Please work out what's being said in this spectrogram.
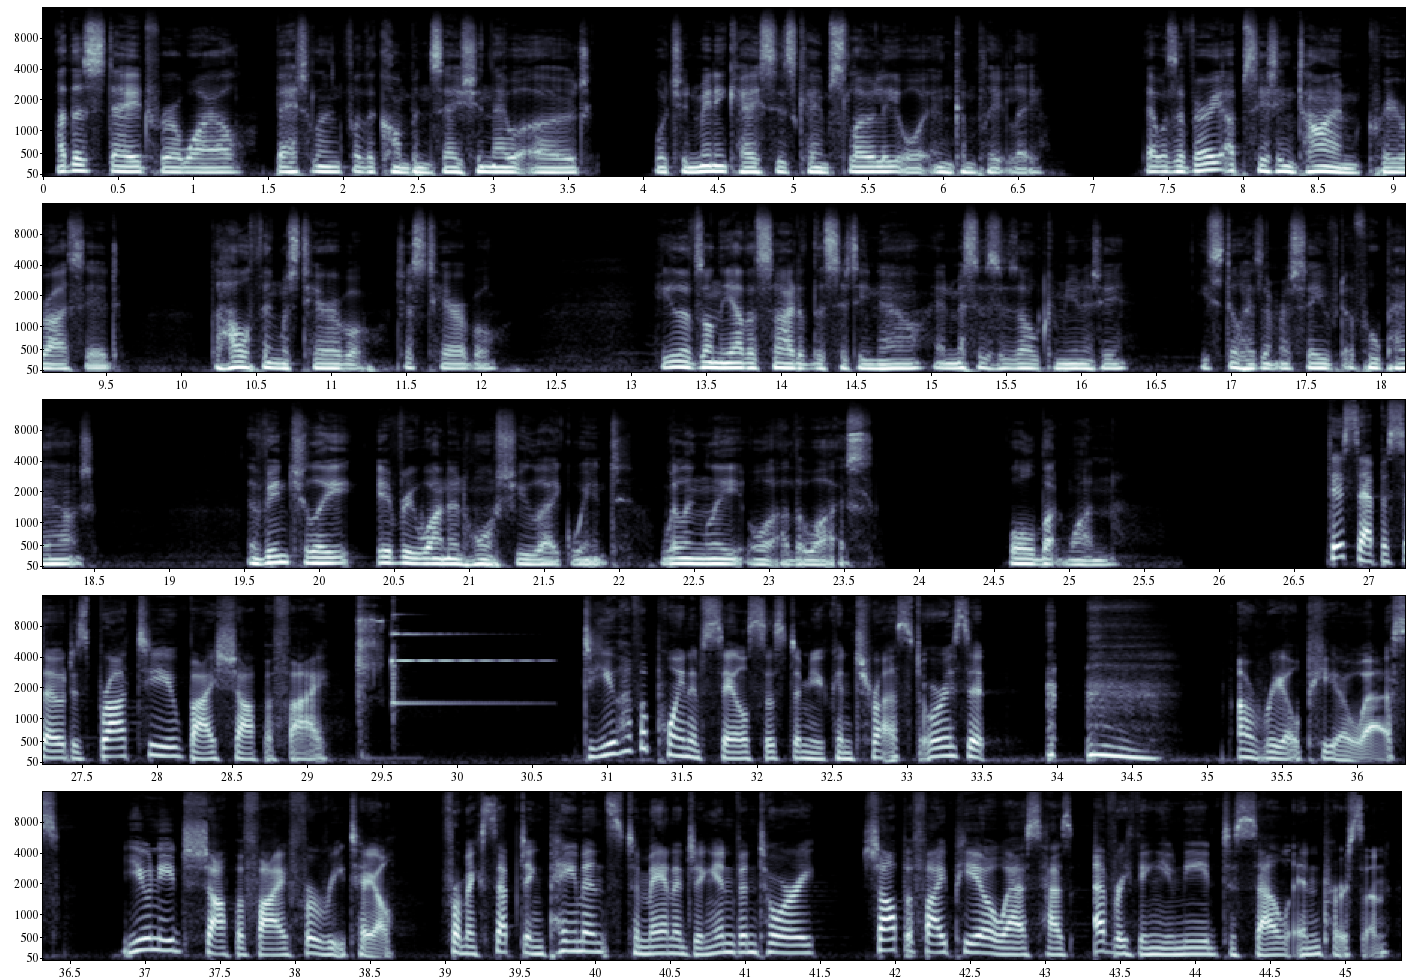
Others stayed for a while, battling for the compensation they were owed, which in many cases came slowly or incompletely. That was a very upsetting time, Crera said. The whole thing was terrible, just terrible. He lives on the other side of the city now and misses his old community. He still hasn't received a full payout. Eventually, everyone in Horseshoe Lake went, willingly or otherwise. All but one. This episode is brought to you by Shopify. Do you have a point of sale system you can trust, or is it a real POS? You need Shopify for retail. From accepting payments to managing inventory, Shopify POS has everything you need to sell in person.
